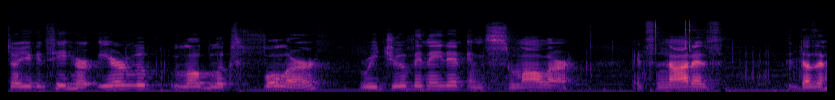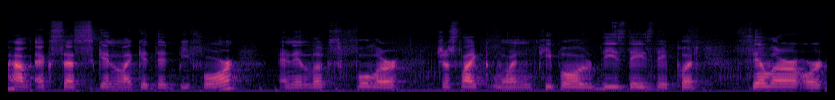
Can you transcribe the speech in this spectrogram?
So you can see her ear lobe looks fuller, rejuvenated, and smaller. It's not as, it doesn't have excess skin like it did before, and it looks fuller, just like when people these days they put filler or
